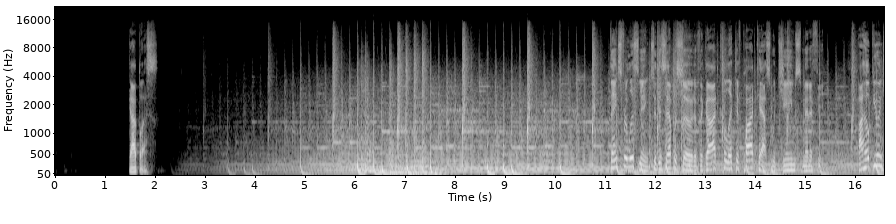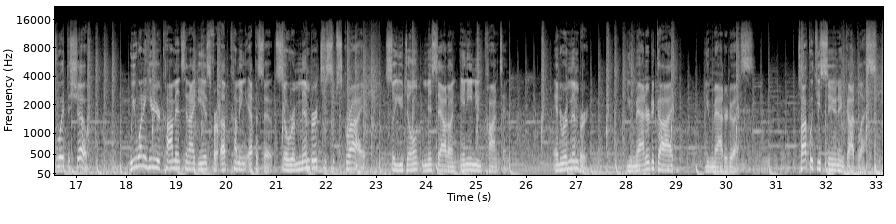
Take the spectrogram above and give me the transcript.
God bless. Thanks for listening to this episode of the God Collective podcast with James Menifee. I hope you enjoyed the show. We want to hear your comments and ideas for upcoming episodes, so remember to subscribe so you don't miss out on any new content. And remember, you matter to God, you matter to us. Talk with you soon, and God bless.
